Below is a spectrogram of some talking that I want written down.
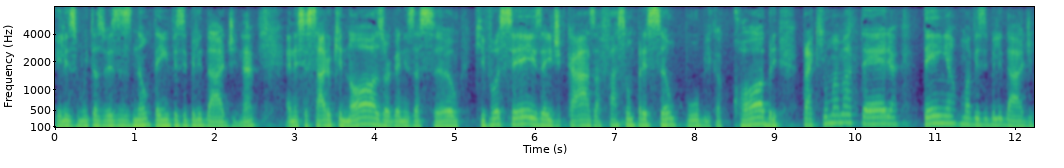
eles muitas vezes não têm visibilidade, né? É necessário que nós, organização, que vocês aí de casa façam pressão pública, cobre para que uma matéria tenha uma visibilidade.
